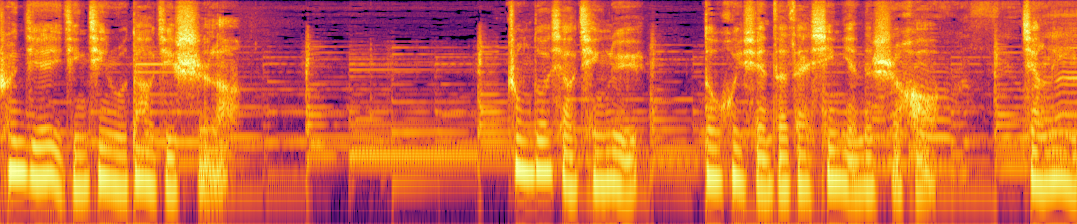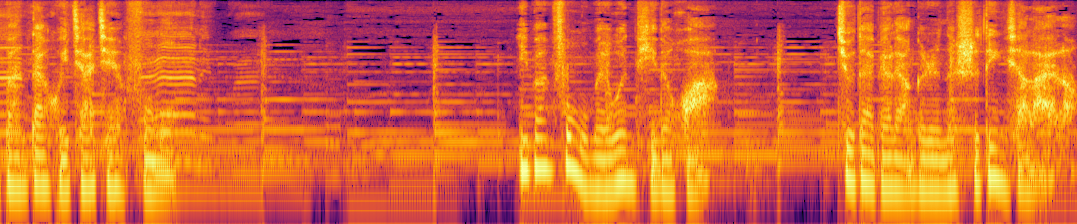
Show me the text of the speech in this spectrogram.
春节已经进入倒计时了，众多小情侣都会选择在新年的时候将另一半带回家见父母。一般父母没问题的话，就代表两个人的事定下来了。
